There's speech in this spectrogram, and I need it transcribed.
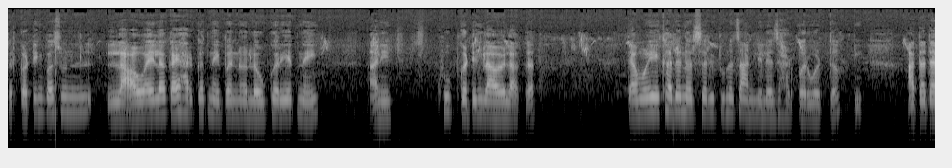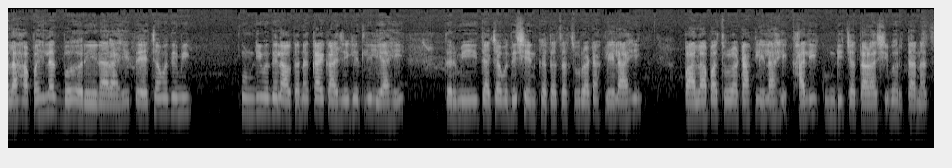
तर कटिंगपासून लावायला काही हरकत नाही पण लवकर येत नाही आणि खूप कटिंग लावावे लागतात. त्यामुळे एखादं नर्सरीतूनच आणलेलं झाड परवडतं. आता त्याला हा पहिलाच बहर येणार आहे. तर याच्यामध्ये मी कुंडीमध्ये लावताना काय काळजी घेतलेली आहे? तर मी त्याच्यामध्ये शेणखताचा चुरा टाकलेला आहे. पालापाचोळा टाकलेला आहे. खाली कुंडीच्या तळाशी भरतानाच.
